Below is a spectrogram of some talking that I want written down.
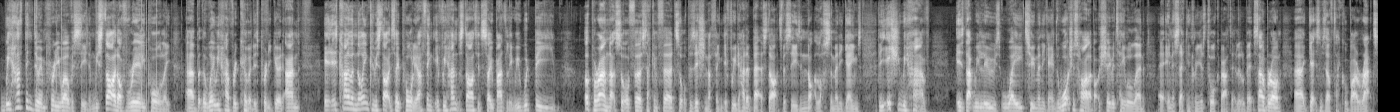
we have been doing pretty well this season. We started off really poorly, uh, but the way we have recovered is pretty good, and it's kind of annoying because we started so poorly. I think if we hadn't started so badly, we would be up around that sort of first, second, third sort of position, I think, if we'd had a better start to the season, not lost so many games. The issue we have is that we lose way too many games. watch this highlight, but I'll show you the table then uh, in a second. Can we just talk about it a little bit? Salbaron uh, gets himself tackled by Rats,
